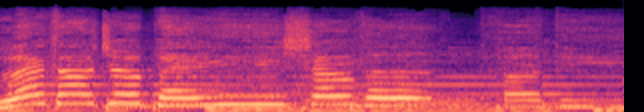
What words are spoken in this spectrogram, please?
来到这悲伤的大地。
